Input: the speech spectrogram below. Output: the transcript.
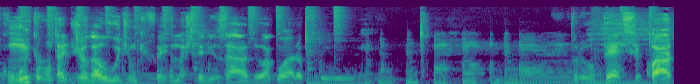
com muita vontade de jogar o último que foi remasterizado agora pro, pro PS4.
